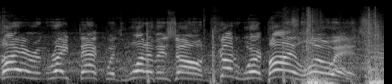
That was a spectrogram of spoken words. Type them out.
Firing right back with one of his own. Good work by Lewis.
